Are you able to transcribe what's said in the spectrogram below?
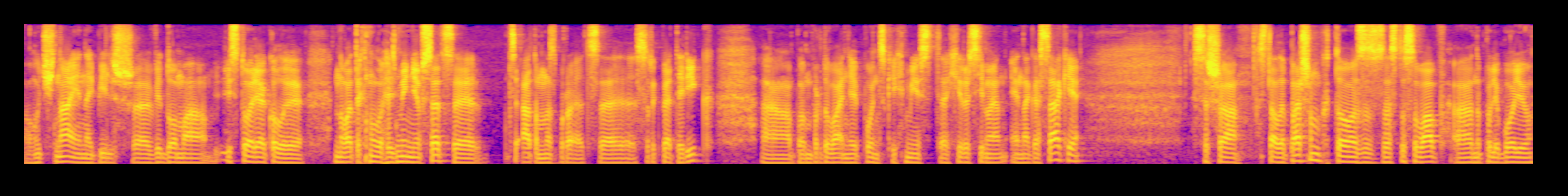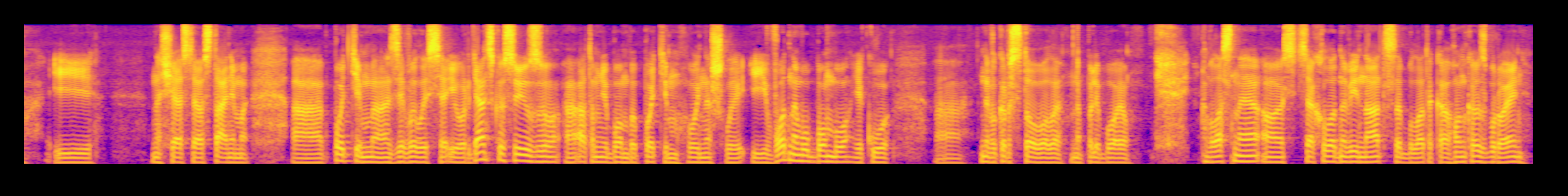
гучна і найбільш відома історія, коли нова технологія змінює все, це це атомна зброя. Це 45-й рік бомбардування японських міст Хіросіма і Нагасакі. США стали першим, хто застосував на полі бою і на щастя, останніми. Потім е, з'явилися і у Радянського Союзу атомні бомби, потім винайшли і водневу бомбу, яку не використовували на полі бою. Власне, ось ця холодна війна це була така гонка озброєнь,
